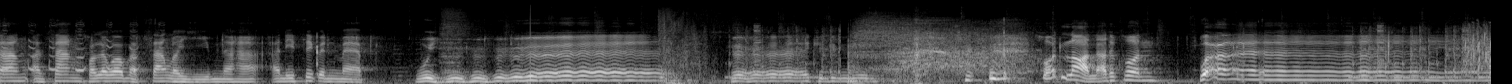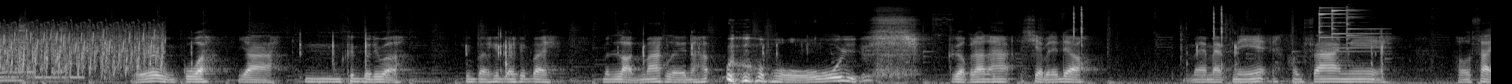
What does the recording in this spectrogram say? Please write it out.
สร้างอันสร้างเขาเรียกว่าแบบสร้างรอยยิ้มนะฮะ อันนี้ซึ่งเป็นแมปอุ้ยอุ้ยอุ้ยอุ้ยอุ้ยเฮ้ยโคตรหลอนแล้วทุกคนว้ายเออผมกลัว อย่าขึ้นไปดีกว่า ขึ้นไปขึ้นไปขึ้นไป มันหลอนมากเลยนะครับโอ้โหเกือบแล้วนะฮะเฉียบไปนิดเดียวแม่แมปนี้คนสร้างนี่ ผมใส่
